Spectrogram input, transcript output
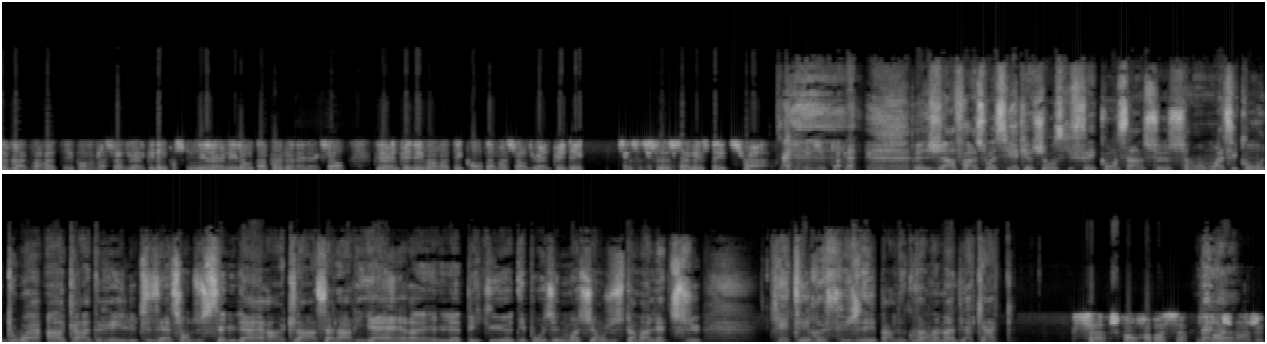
le Bloc va voter pour la motion du NPD parce que ni l'un ni l'autre n'a peur de l'élection, puis le NPD va voter contre la motion du NPD. Ça, risque d'être suave comme résultat. Euh, Jean-François, s'il y a quelque chose qui fait consensus, selon moi, c'est qu'on doit encadrer l'utilisation du cellulaire en classe. Alors hier, euh, le PQ a déposé une motion justement là-dessus qui a été refusée par le gouvernement de la CAQ. Ça, je comprends pas ça. Ben là. Franchement, je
